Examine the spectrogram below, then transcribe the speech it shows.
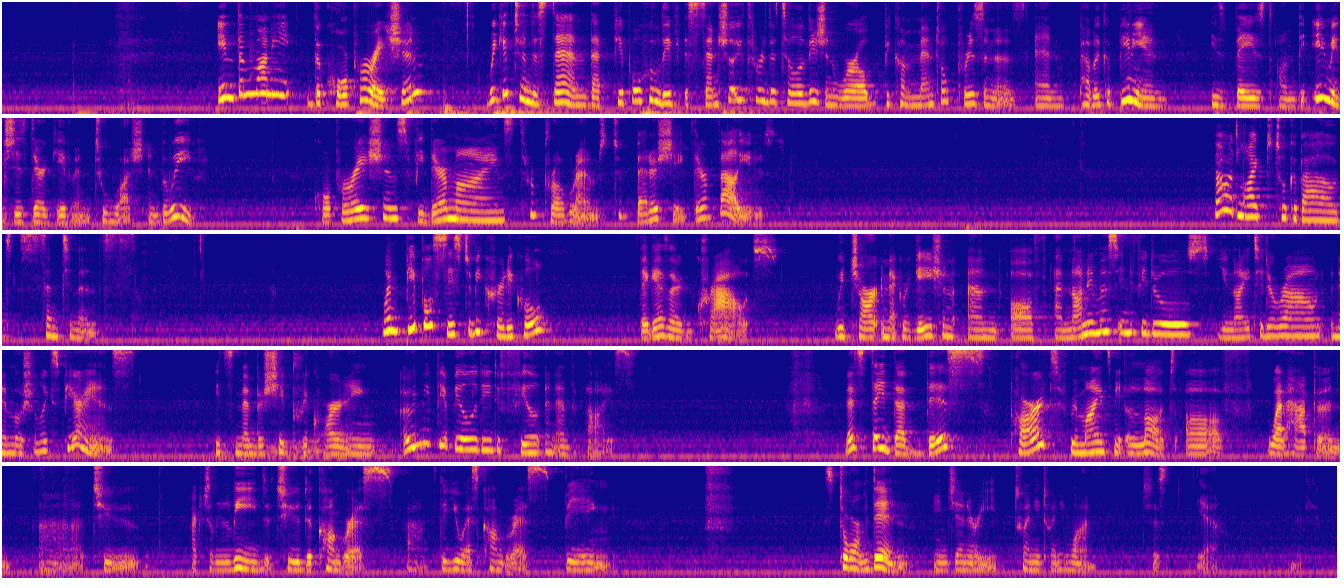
In The Money, the Corporation, we get to understand that people who live essentially through the television world become mental prisoners, and public opinion is based on the images they're given to watch and believe. Corporations feed their minds through programs to better shape their values. Now I'd like to talk about sentiments. When people cease to be critical, they gather in crowds, which are an aggregation and of anonymous individuals united around an emotional experience its membership requiring only the ability to feel and empathize. Let's state that this part reminds me a lot of what happened uh, to actually lead to the Congress, uh, the US Congress being stormed in in January 2021. Just, yeah,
